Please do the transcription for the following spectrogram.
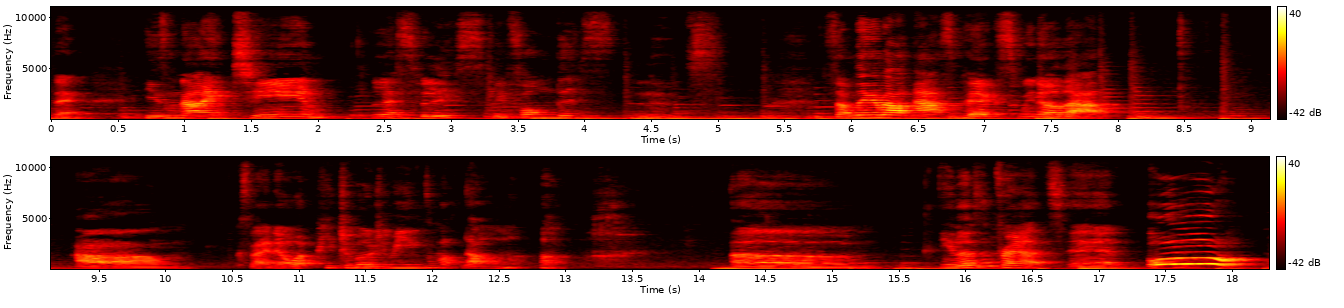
thing. He's 19. Les Felices qui font des nudes. Something about ass pics, we know that. Um, because I know what peach emoji means, I'm not dumb. Um, he lives in France and, oh!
